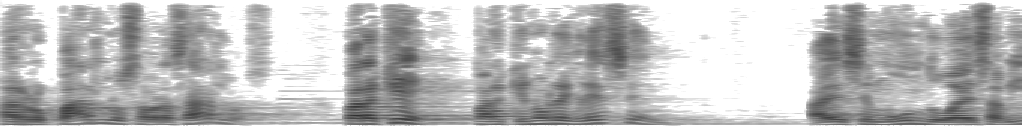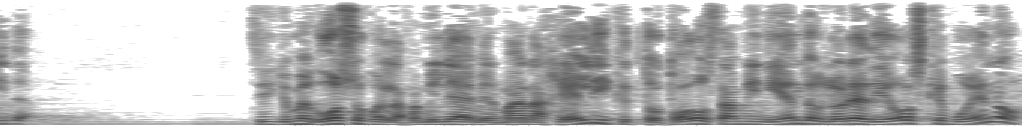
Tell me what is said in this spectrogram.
arroparlos, abrazarlos. ¿Para qué? Para que no regresen a ese mundo, a esa vida. Sí, yo me gozo con la familia de mi hermana Heli, que todos están viniendo, gloria a Dios, qué bueno.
